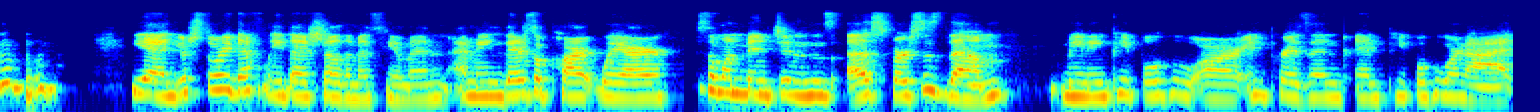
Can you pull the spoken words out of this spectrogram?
Yeah, your story definitely does show them as human. I mean, there's a part where someone mentions us versus them, meaning people who are in prison and people who are not,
